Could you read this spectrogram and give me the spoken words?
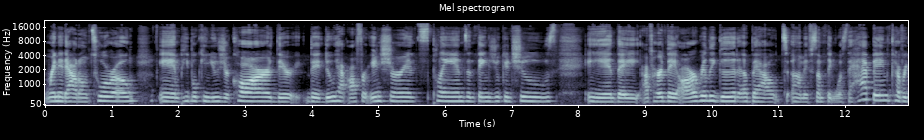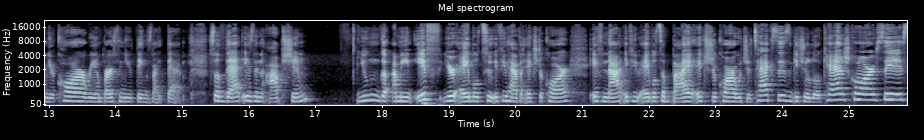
rent it out on Turo, and people can use your car. They they do have offer insurance plans and things you can choose, and they I've heard they are really good about um, if something was to happen, covering your car, reimbursing you, things like that. So that is an option you can go i mean if you're able to if you have an extra car. If not if you're able to buy an extra car with your taxes get you a little cash car sis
